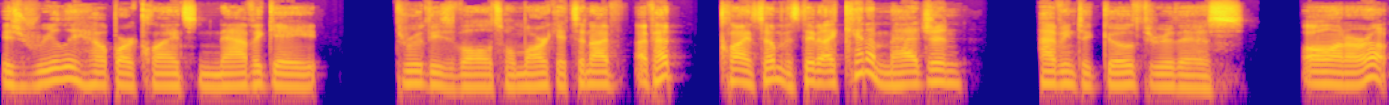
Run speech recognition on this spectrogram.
is really help our clients navigate through these volatile markets. And I've I've had clients tell me this, David, I can't imagine having to go through this all on our own.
